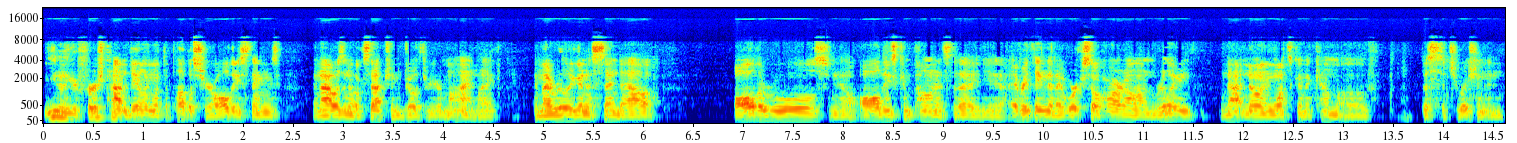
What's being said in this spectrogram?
you know your first time dealing with the publisher, all these things, and I was no exception, go through your mind. Like, am I really going to send out all the rules, you know, all these components that I, you know, everything that I worked so hard on, really not knowing what's going to come of this situation. And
